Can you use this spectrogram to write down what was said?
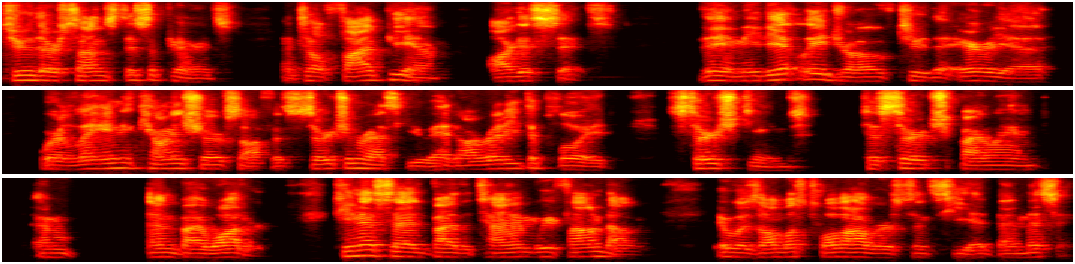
to their son's disappearance until 5 p.m. August 6th. They immediately drove to the area where Lane County Sheriff's Office Search and Rescue had already deployed search teams to search by land and, and by water. Tina said by the time we found out, it was almost 12 hours since he had been missing.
